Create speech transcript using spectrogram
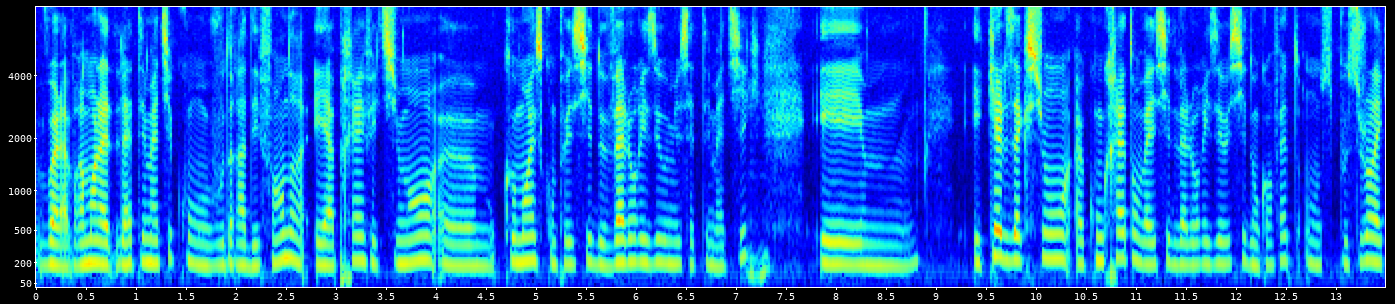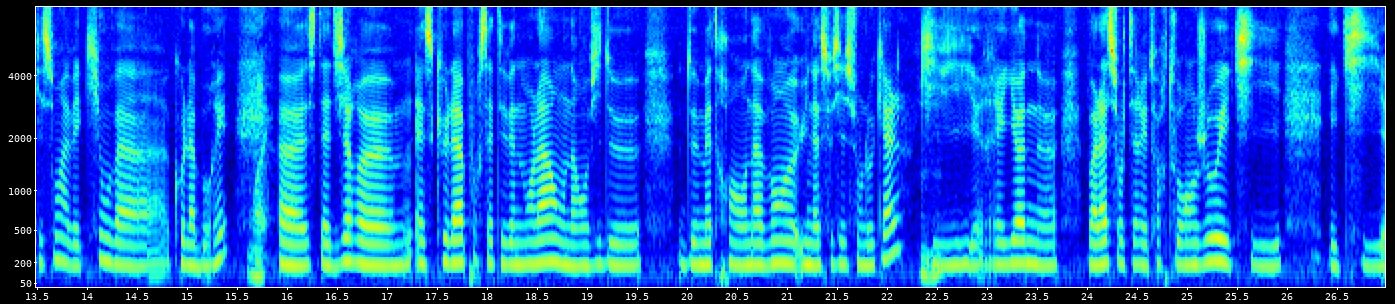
voilà, vraiment la, la thématique qu'on voudra défendre. Et après, effectivement, euh, comment est-ce qu'on peut essayer de valoriser au mieux cette thématique Mhm. et, et quelles actions euh, concrètes on va essayer de valoriser aussi. Donc, en fait, on se pose toujours la question avec qui on va collaborer. ouais. Euh, C'est-à-dire, euh, est-ce que là, pour cet événement-là, on a envie de, de mettre en avant une association locale qui rayonne euh, voilà, sur le territoire tourangeau et qui, et qui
